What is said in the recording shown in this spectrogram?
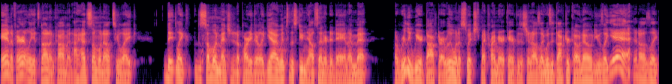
And apparently it's not uncommon. I had someone else who like they like someone mentioned at a party, they're like, Yeah, I went to the student health center today and I met a really weird doctor. I really want to switch to my primary care physician. I was like, Was it Dr. Kono? And he was like, Yeah. And I was like,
